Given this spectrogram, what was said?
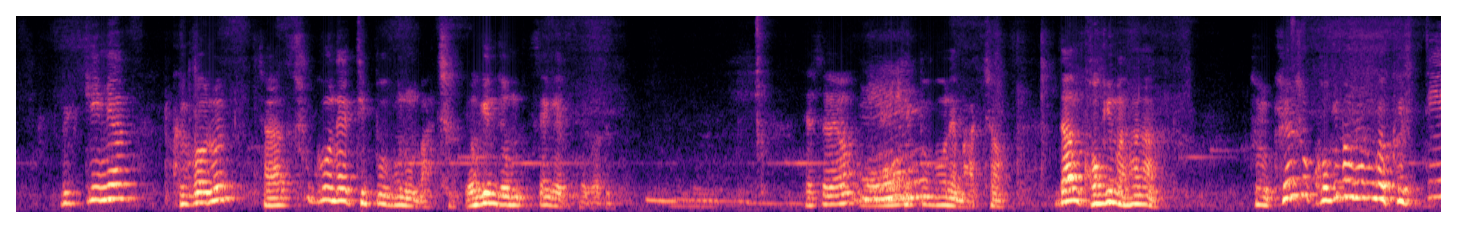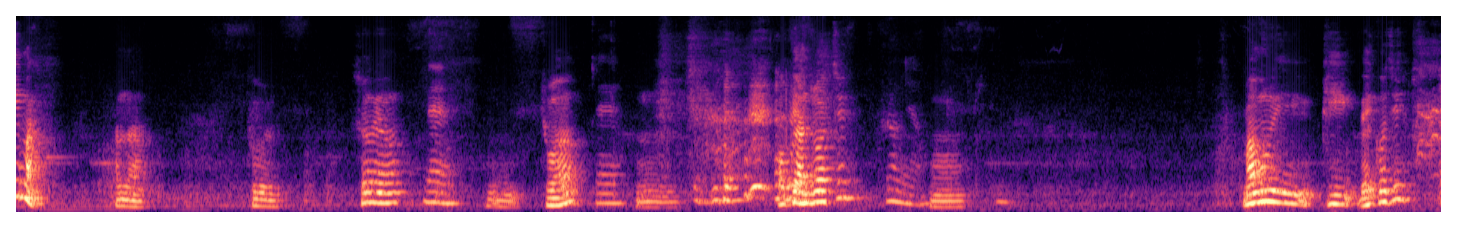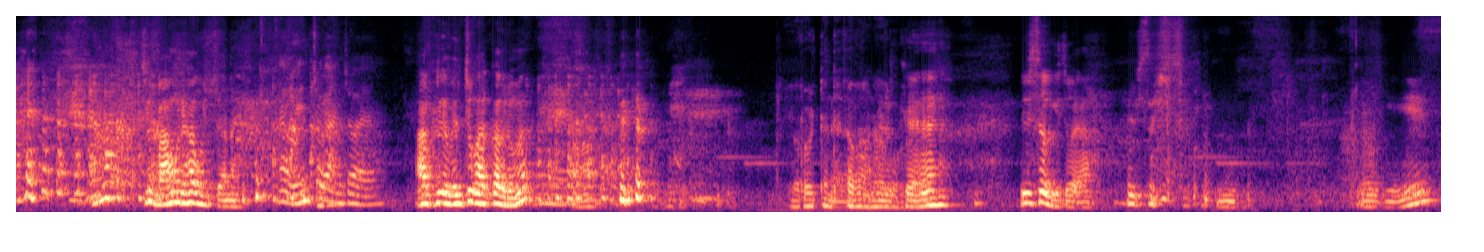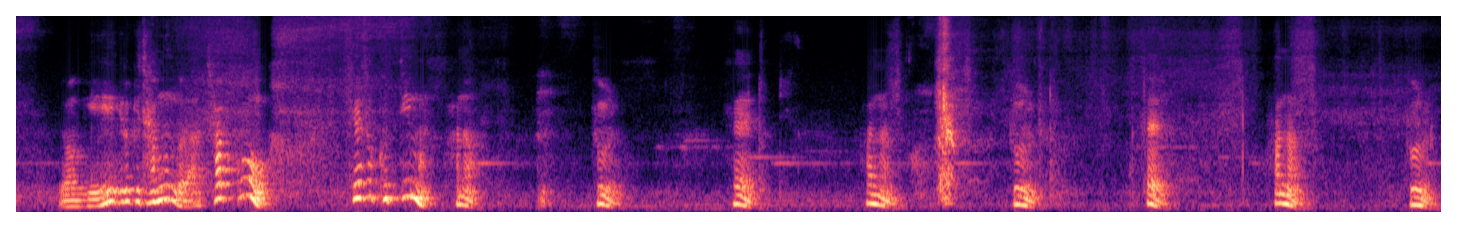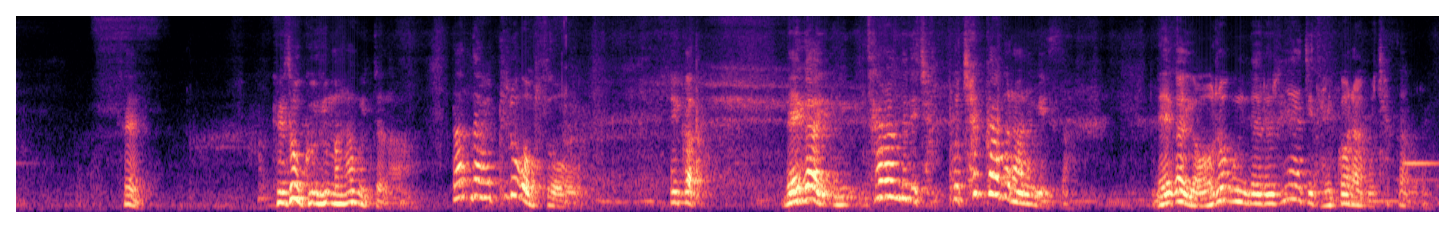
느끼면 그거를 자 수근의 뒷부분을 맞춰 여긴 좀 세게 되거든 됐어요? 네. 뒷부분에 맞춰. 난 거기만 하나, 둘, 계속 거기만 하는 거야. 그 띠만. 하나, 둘, 시원해요? 네, 음, 좋아? 네, 음. 어깨 안 좋았지? 그럼요. 어. 마무리 비 내 거지? 지금 마무리 하고 있잖아. 나 왼쪽이 안 좋아요. 아 그래 왼쪽 할까 그러면? 이럴 땐 대답 안 하고 이렇게 일석이조야. 음. 여기 여기 이렇게 잡는 거야. 잡고 계속 그 띠만 하나, 둘, 셋, 하나, 둘, 셋, 하나, 둘, 셋. 계속 그기만 하고 있잖아. 딴 데 할 필요가 없어. 그러니까 내가 이- 사람들이 자꾸 착각을 하는 게 있어. 내가 여러 군데를 해야지 될 거라고 착각을 해.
